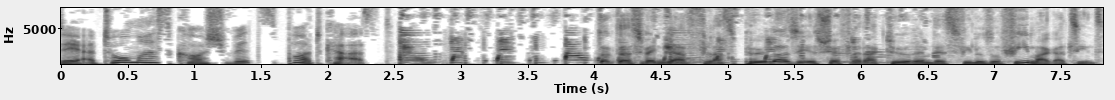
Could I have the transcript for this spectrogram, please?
Der Thomas Koschwitz Podcast. Dr. Svenja Flasspöhler, sie ist Chefredakteurin des Philosophie-Magazins.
